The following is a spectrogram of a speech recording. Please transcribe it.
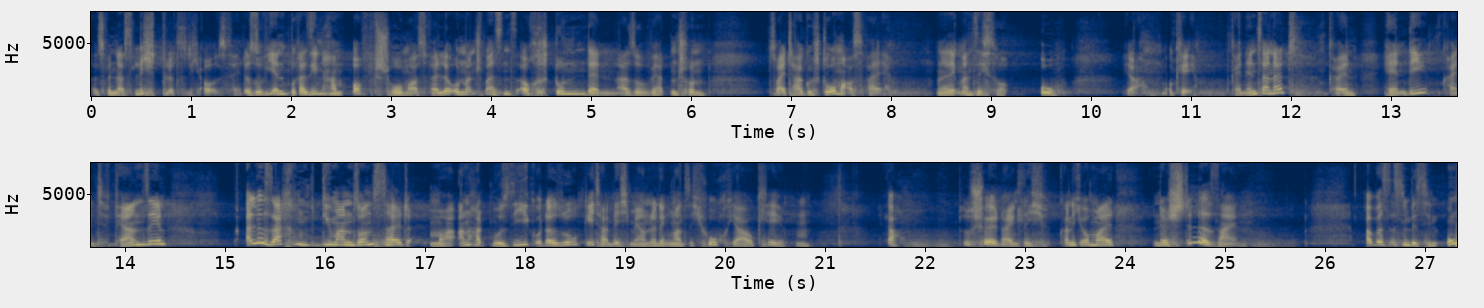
Als wenn das Licht plötzlich ausfällt. Also wir in Brasilien haben oft Stromausfälle und manchmal sind es auch Stunden. Also wir hatten schon zwei Tage Stromausfall. Und dann denkt man sich so, oh, ja, okay, kein Internet, kein Handy, kein Fernsehen alle Sachen, die man sonst halt mal anhat, Musik oder so, geht da nicht mehr. Und dann denkt man sich, hoch, ja, okay, hm. ja, so schön eigentlich. Kann ich auch mal in der Stille sein. Aber es ist ein bisschen un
